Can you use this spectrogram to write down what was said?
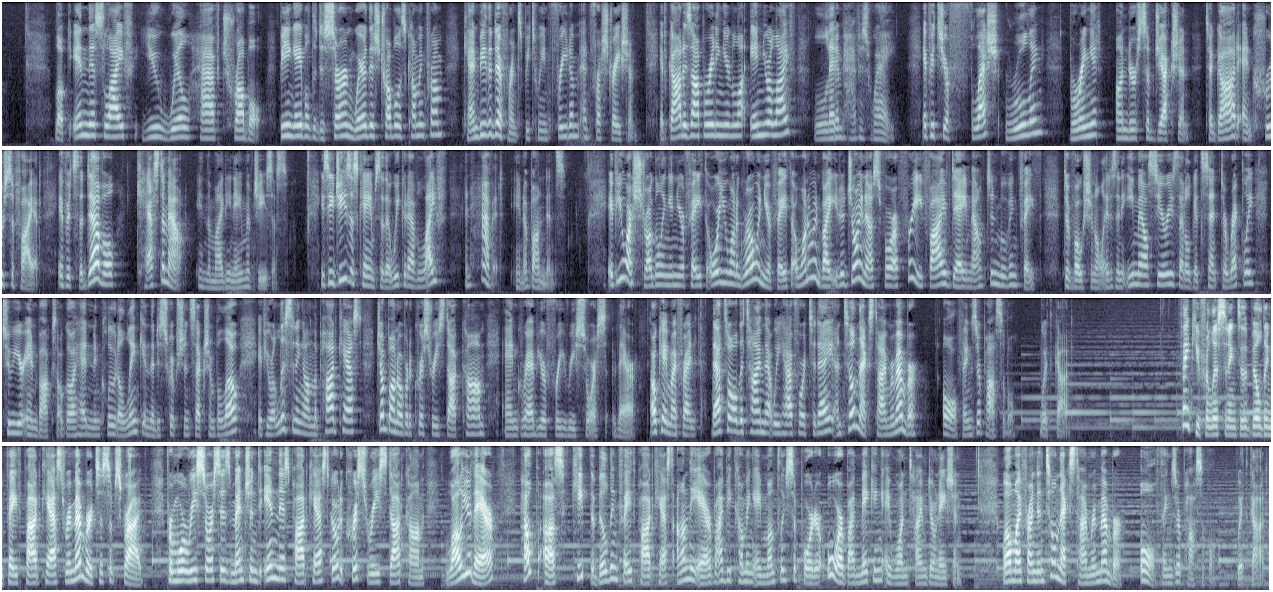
Look, in this life, you will have trouble. Being able to discern where this trouble is coming from can be the difference between freedom and frustration. If God is operating in your life, let Him have His way. If it's your flesh ruling, bring it under subjection to God and crucify it. If it's the devil, cast him out in the mighty name of Jesus. You see, Jesus came so that we could have life and have it in abundance. If you are struggling in your faith or you want to grow in your faith, I want to invite you to join us for a free five day mountain moving faith devotional. It is an email series that'll get sent directly to your inbox. I'll go ahead and include a link in the description section below. If you are listening on the podcast, jump on over to krisreece.com and grab your free resource there. Okay, my friend, that's all the time that we have for today. Until next time, remember, all things are possible with God. Thank you for listening to the Building Faith podcast. Remember to subscribe. For more resources mentioned in this podcast, go to krisreece.com. While you're there, help us keep the Building Faith podcast on the air by becoming a monthly supporter or by making a one time donation. Well, my friend, until next time, remember all things are possible with God.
